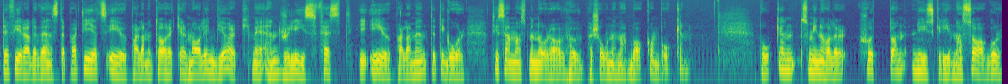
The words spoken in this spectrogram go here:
Det firade Vänsterpartiets EU-parlamentariker Malin Björk med en releasefest i EU-parlamentet igår tillsammans med några av huvudpersonerna bakom boken. Boken, som innehåller 17 nyskrivna sagor,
